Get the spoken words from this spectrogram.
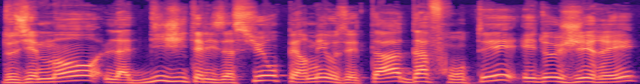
Deuxièmement, la digitalisation permet aux États d'affronter et de gérer,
